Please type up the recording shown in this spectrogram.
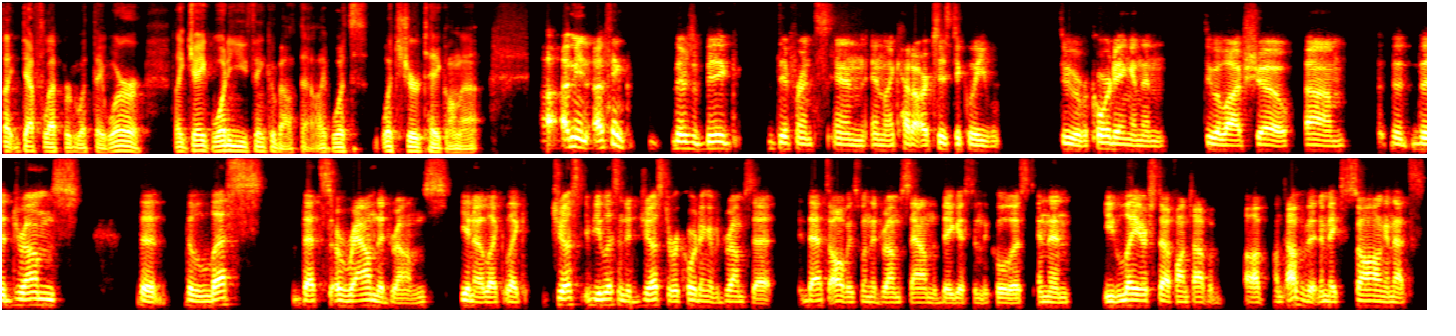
like Def Leppard what they were. Like Jake, what do you think about that? Like, what's what's your take on that? I mean, I think there's a big difference in in like how to artistically do a recording and then do a live show. Um, the the drums, the the less that's around the drums you know like like just if you listen to just a recording of a drum set that's always when the drums sound the biggest and the coolest and then you layer stuff on top of on top of it and it makes a song and that's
